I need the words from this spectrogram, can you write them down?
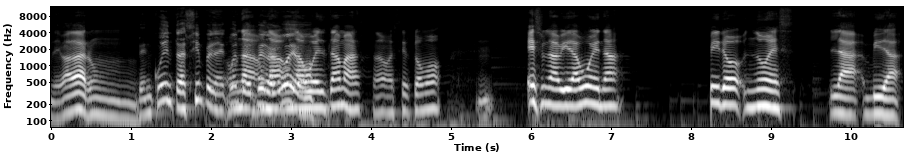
le va a dar un, Te encuentras, siempre le encuentras una, el pelo una- una vuelta más, ¿no? Es decir, como Mm. es una vida buena, pero no es la vida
